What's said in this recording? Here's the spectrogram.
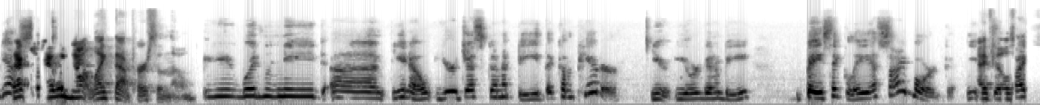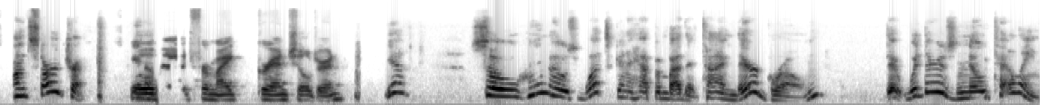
yes that- I would not like that person though. you wouldn't need uh, you know you're just going to be the computer you you're going to be basically a cyborg I feel like on star trek you So know bad for my grandchildren. Yeah. So who knows what's going to happen by the time they're grown? There is no telling.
